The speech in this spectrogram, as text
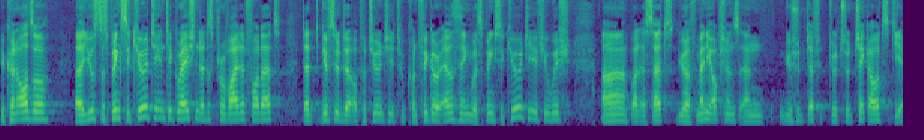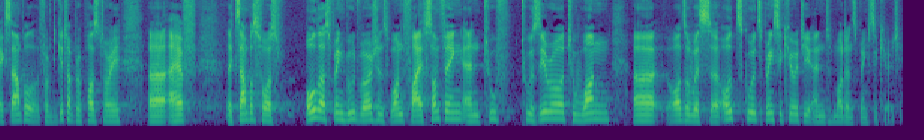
you can also uh, use the Spring Security integration that is provided for that. That gives you the opportunity to configure everything with Spring Security if you wish. Uh, but as said, you have many options, and you should, should check out the example from the GitHub repository. Uh, I have examples for older Spring Boot versions, 1.5 something and 2.0 to 1, uh, also with uh, old school Spring Security and modern Spring Security.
